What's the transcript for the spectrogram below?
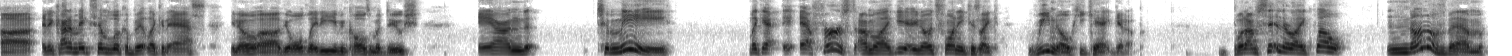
Uh, and it kind of makes him look a bit like an ass. You know, uh, the old lady even calls him a douche. And to me, like at, at first, I'm like, yeah, you know, it's funny because like we know he can't get up. But I'm sitting there like, well, none of them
